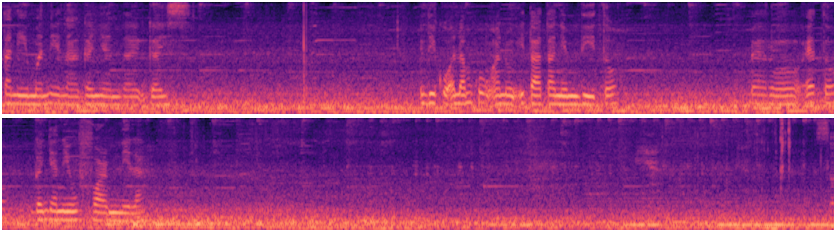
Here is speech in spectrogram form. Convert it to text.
taniman nila. Ganyan guys. Hindi ko alam kung anong itatanim dito. Pero eto, ganyan yung farm nila. So,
